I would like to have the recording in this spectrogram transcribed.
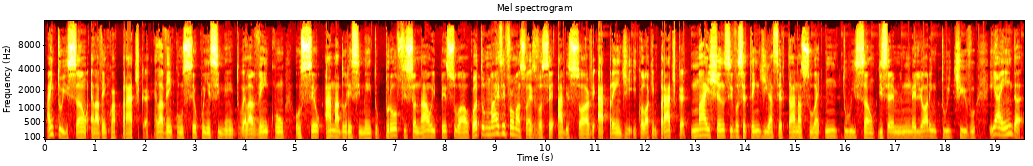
A intuição, ela vem com a prática, ela vem com o seu conhecimento, ela vem com o seu amadurecimento profissional e pessoal. Quanto mais informações você absorve, aprende e coloca em prática, mais chance você tem de acertar na sua intuição, de ser um melhor intuitivo e ainda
